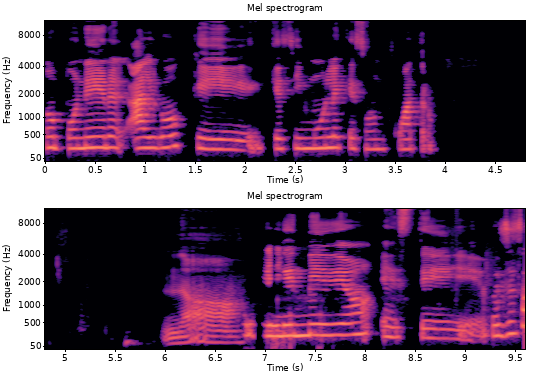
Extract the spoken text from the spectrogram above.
o poner algo que, que simule que son cuatro. No. El de en medio, este, pues eso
